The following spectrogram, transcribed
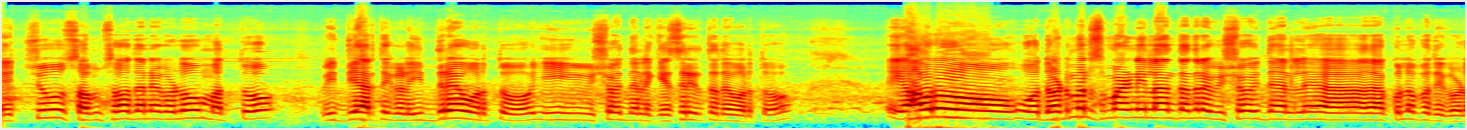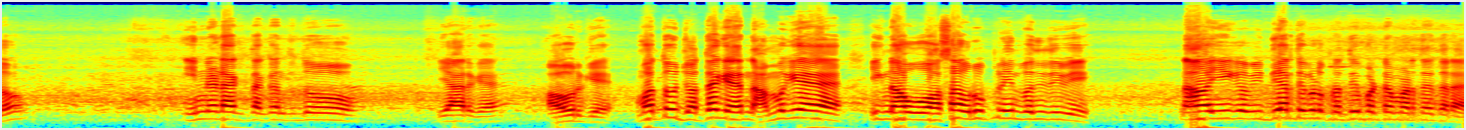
ಹೆಚ್ಚು ಸಂಶೋಧನೆಗಳು ಮತ್ತು ವಿದ್ಯಾರ್ಥಿಗಳು ಇದ್ದರೆ ಹೊರತು ಈ ವಿಶ್ವವಿದ್ಯಾಲಯಕ್ಕೆ ಹೆಸರಿರ್ತದೆ ಹೊರತು ಅವರು ದೊಡ್ಡ ಮನಸ್ಸು ಮಾಡಲಿಲ್ಲ ಅಂತಂದರೆ ವಿಶ್ವವಿದ್ಯಾಲಯ ಕುಲಪತಿಗಳು. ಹಿನ್ನಡೆ ಆಗ್ತಕ್ಕಂಥದ್ದು ಯಾರಿಗೆ? ಅವ್ರಿಗೆ. ಮತ್ತು ಜೊತೆಗೆ ನಮಗೆ ಈಗ ನಾವು ಹೊಸ ರೂಪಿನಿಂದ ಬಂದಿದ್ದೀವಿ. ನಾವು ಈಗ ವಿದ್ಯಾರ್ಥಿಗಳು ಪ್ರತಿಭಟನೆ ಮಾಡ್ತಾ ಇದ್ದಾರೆ.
